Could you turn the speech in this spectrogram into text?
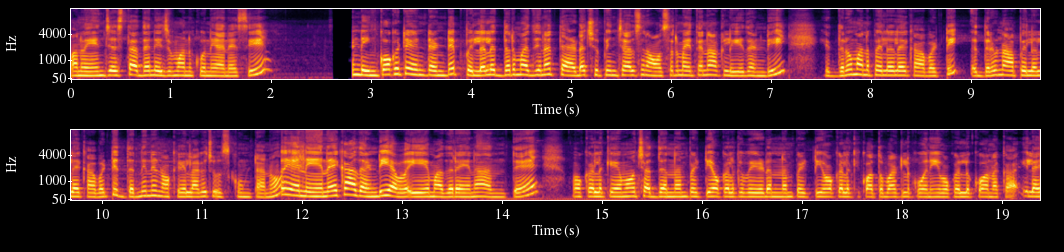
మనం ఏం చేస్తే అదే నిజం అనుకుని అనేసి. అండ్ ఇంకొకటి ఏంటంటే పిల్లలిద్దరి మధ్యన తేడా చూపించాల్సిన అవసరం అయితే నాకు లేదండి. ఇద్దరు మన పిల్లలే కాబట్టి ఇద్దరు నా పిల్లలే కాబట్టి ఇద్దరిని నేను ఒకేలాగా చూసుకుంటాను. నేనే కాదండి ఎవ ఏ మదర్ అయినా అంతే. ఒకళ్ళకేమో చద్దన్నం పెట్టి ఒకళ్ళకి వేడన్నం పెట్టి ఒకళ్ళకి కొత్త బట్టలు కొని ఒకళ్ళు కొనక ఇలా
